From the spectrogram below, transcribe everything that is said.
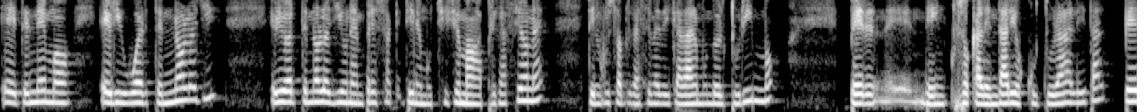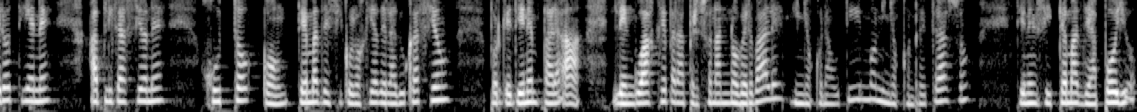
Eh, tenemos Everywhere Technology. Everywhere Technology es una empresa que tiene muchísimas aplicaciones, tiene incluso aplicaciones dedicadas al mundo del turismo, pero, eh, de incluso calendarios culturales y tal, pero tiene aplicaciones justo con temas de psicología de la educación, porque tienen para lenguaje para personas no verbales, niños con autismo, niños con retraso, tienen sistemas de apoyo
